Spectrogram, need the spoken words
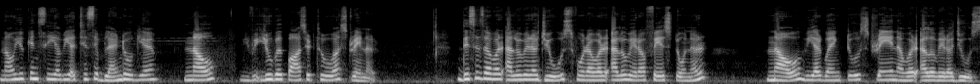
नाउ यू कैन सी अभी अच्छे से ब्लेंड हो गया है। Now you will pass it through a strainer this is our aloe vera juice for our aloe vera face toner now we are going to strain our aloe vera juice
